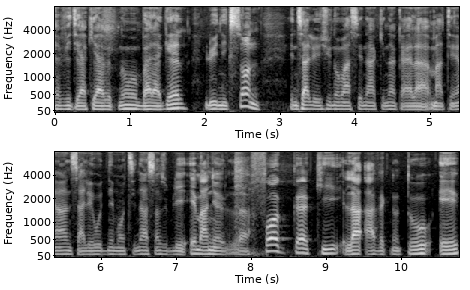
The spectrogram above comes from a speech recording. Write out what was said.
invité qui est avec nous, Balaguel, lui Nixon. Nous saluons Juno Massena qui est là matin. Nous saluons Rodney Montina, sans oublier Emmanuel Fogg qui est là avec nous tous et,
